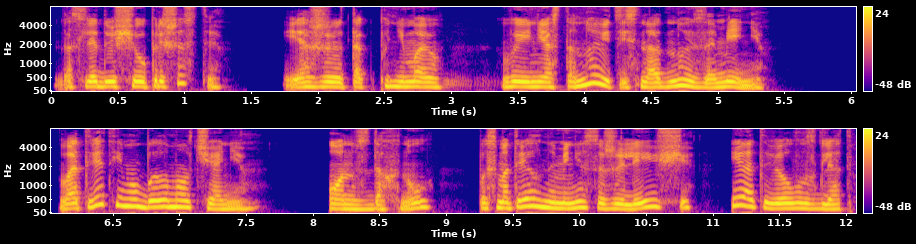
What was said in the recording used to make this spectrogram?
«До следующего пришествия? Я же так понимаю, вы не остановитесь на одной замене». В ответ ему было молчание. Он вздохнул, посмотрел на меня сожалеюще и отвел взгляд.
